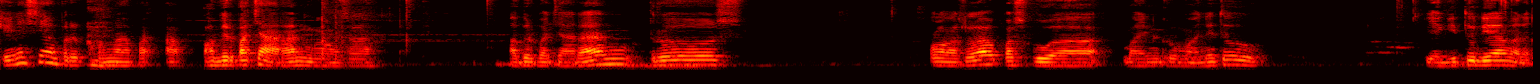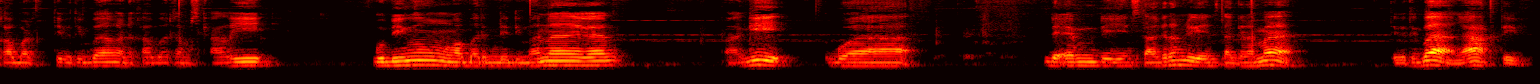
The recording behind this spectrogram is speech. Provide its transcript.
kayaknya sih hampir pernah ah, hampir pacaran nggak salah. Hampir pacaran, terus kalau nggak salah pas gue main ke rumahnya tuh ya gitu dia nggak ada kabar tiba-tiba nggak ada kabar sama sekali. Gue bingung mau ngabarin dia di mana ya kan? Pagi gue DM di Instagram juga Instagramnya tiba-tiba nggak aktif.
